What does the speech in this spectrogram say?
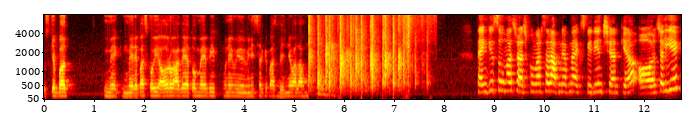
उसके बाद मैं, मेरे पास कोई और आ गया तो मैं भी उन्हें सर के पास भेजने वाला हूँ। Thank you so much Rajkumar sir आपने अपना एक्सपीरियंस शेयर किया। और चलिए,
